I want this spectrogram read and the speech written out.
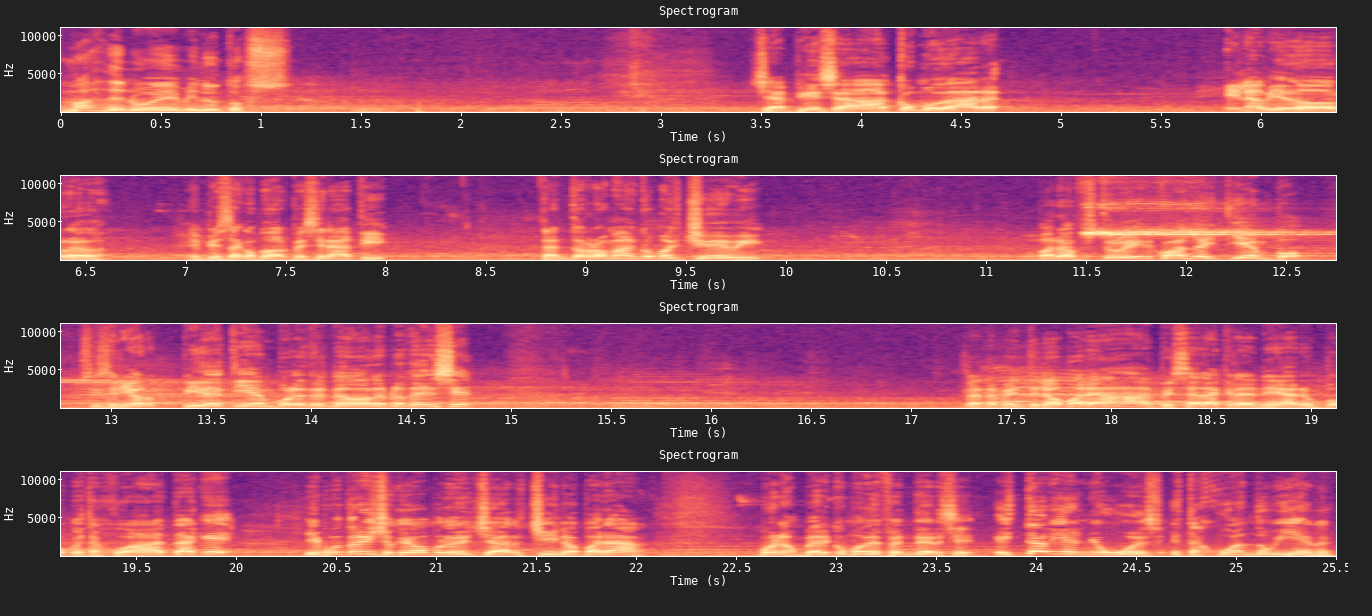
más de nueve minutos. Ya empieza a acomodar el aviador. Empieza a acomodar Pesenati. Tanto Román como el Chevy. Para obstruir cuando hay tiempo. Sí, señor, pide tiempo el entrenador de Platense. Claramente no para empezar a cranear un poco esta jugada de ataque. Y Puntorillo que va a aprovechar Chino para, bueno, ver cómo defenderse. Está bien Newells, está jugando bien.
